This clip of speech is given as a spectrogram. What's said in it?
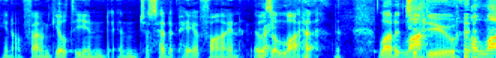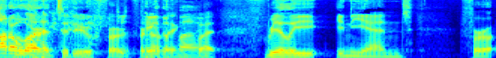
You know, found guilty and, and just had to pay a fine. It was a lot of, lot of to do, a lot of a lot work. to do for for nothing. But really, in the end, for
